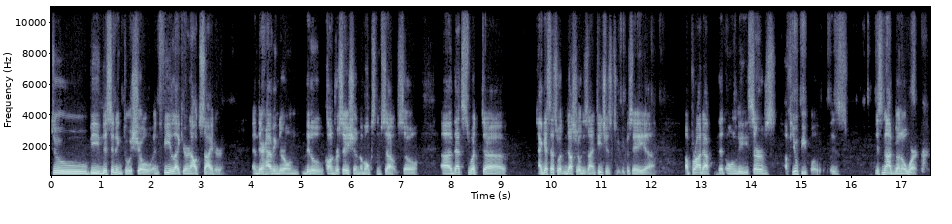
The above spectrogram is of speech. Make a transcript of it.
to be listening to a show and feel like you're an outsider and they're having their own little conversation amongst themselves so uh, that's what uh, i guess that's what industrial design teaches you because a uh, a product that only serves a few people is is not going to work.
